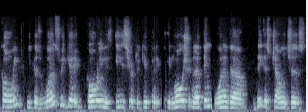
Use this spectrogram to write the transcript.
going because once we get it going it's easier to keep it in motion and i think one of the biggest challenges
